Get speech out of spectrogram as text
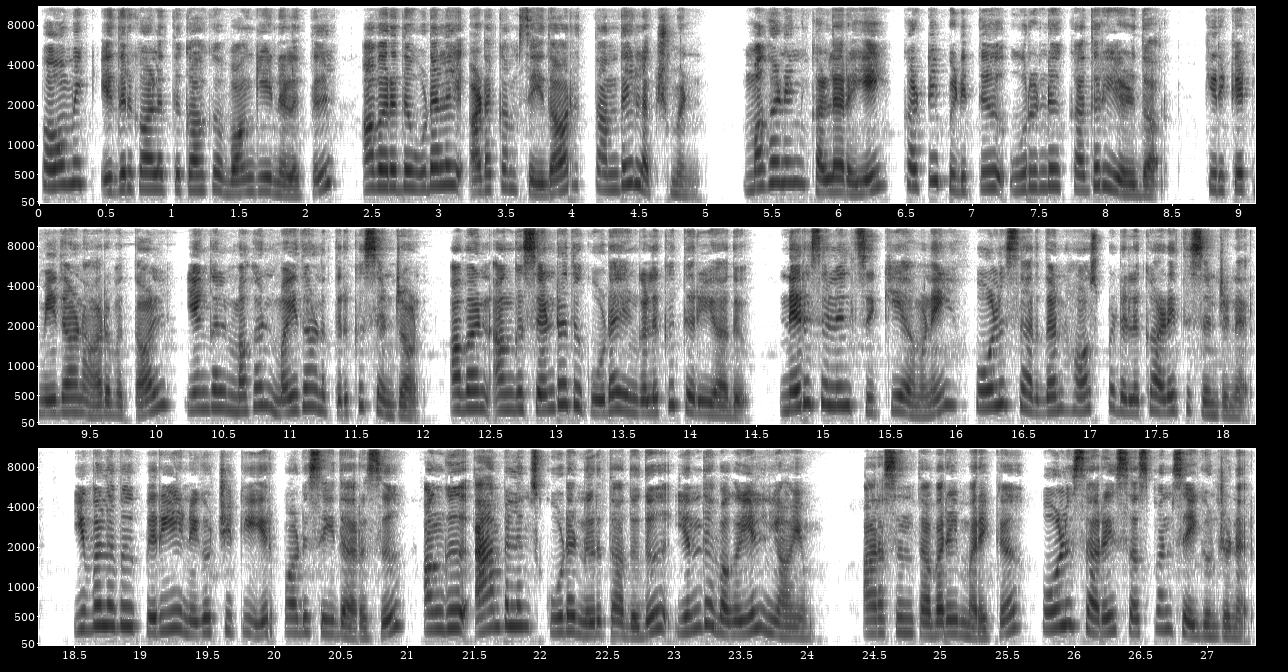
பௌமிக் எதிர்காலத்துக்காக வாங்கிய நிலத்தில் அவரது உடலை அடக்கம் செய்தார் தந்தை லக்ஷ்மண். மகனின் கல்லறையை கட்டிப்பிடித்து உருண்டு கதறி எழுதார். கிரிக்கெட் மீதான ஆர்வத்தால் எங்கள் மகன் மைதானத்திற்கு சென்றான். அவன் அங்கு சென்றது கூட எங்களுக்கு தெரியாது. நெரிசலில் சிக்கிய அவனை போலீசார் தான் ஹாஸ்பிட்டலுக்கு அழைத்து சென்றனர். இவ்வளவு பெரிய நிகழ்ச்சிக்கு ஏற்பாடு செய்த அரசு அங்கு ஆம்புலன்ஸ் கூட நிறுத்தாதது எந்த வகையில் நியாயம்? அரசின் தவறை மறைக்க போலீசாரை சஸ்பெண்ட் செய்கின்றனர்.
